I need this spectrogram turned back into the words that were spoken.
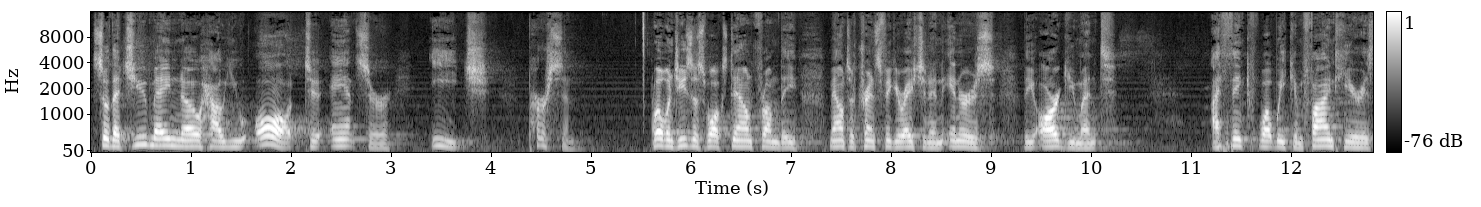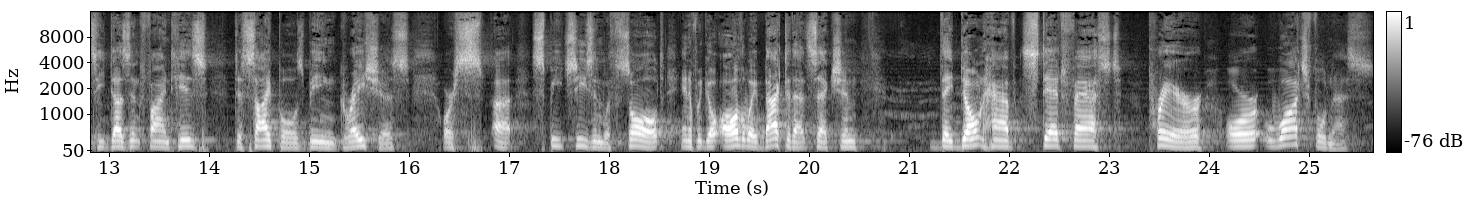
so that you may know how you ought to answer each person. Well, when Jesus walks down from the Mount of Transfiguration and enters the argument, I think what we can find here is he doesn't find his disciples being gracious or uh, speech seasoned with salt. And if we go all the way back to that section, they don't have steadfast prayer or watchfulness.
